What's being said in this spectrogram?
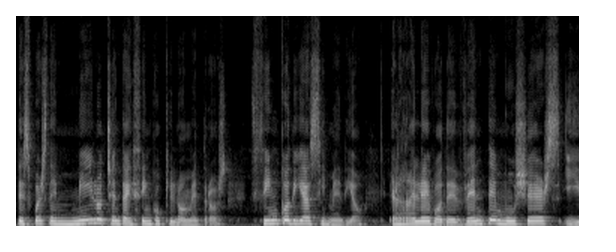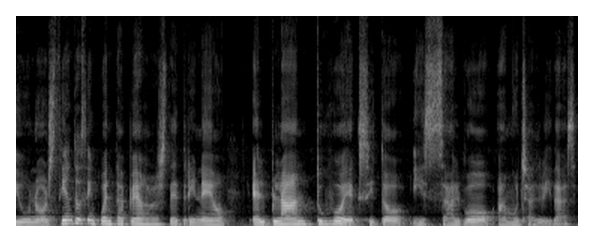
Después de 1085 kilómetros, cinco días y medio, el relevo de 20 mushers y unos 150 perros de trineo, el plan tuvo éxito y salvó a muchas vidas.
